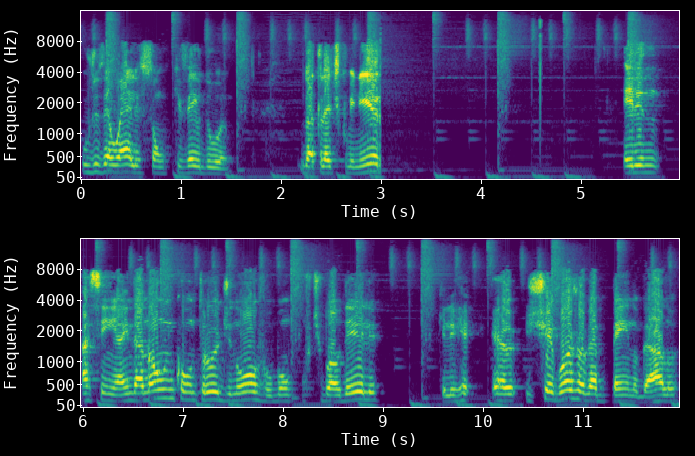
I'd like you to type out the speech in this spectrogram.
O José Wellison, que veio do, do Atlético Mineiro, ele assim ainda não encontrou de novo o bom futebol dele, que ele é, chegou a jogar bem no Galo.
